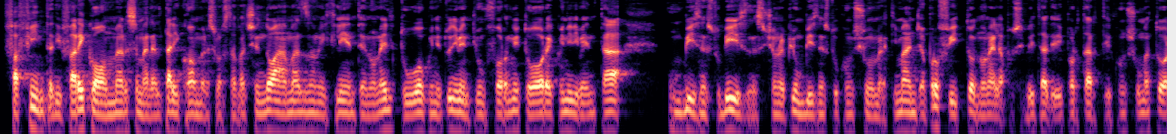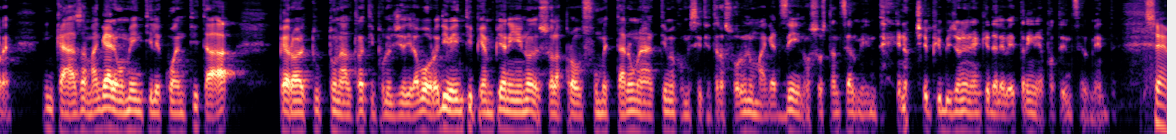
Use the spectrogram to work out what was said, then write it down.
fa finta di fare e-commerce, ma in realtà l'e-commerce lo sta facendo Amazon, il cliente non è il tuo, quindi tu diventi un fornitore, quindi diventa un business to business, cioè non è più un business to consumer, ti mangia profitto, non hai la possibilità di riportarti il consumatore in casa, magari aumenti le quantità, però è tutta un'altra tipologia di lavoro. Diventi pian pianino, adesso la provo a fumettare un attimo, è come se ti trasformi in un magazzino sostanzialmente non c'è più bisogno neanche delle vetrine potenzialmente. Sì.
